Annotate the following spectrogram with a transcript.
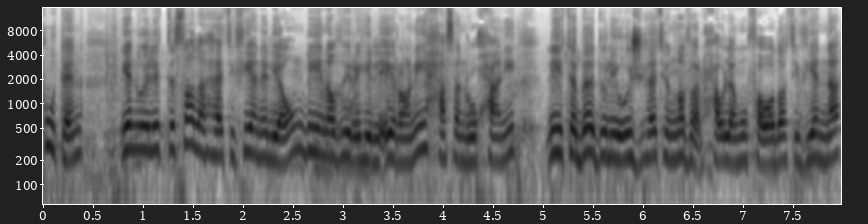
بوتين ينوي الاتصال هاتفيا اليوم بنظيره الإيراني حسن روحاني لتبادل وجهات النظر حول مفاوضات فيينا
